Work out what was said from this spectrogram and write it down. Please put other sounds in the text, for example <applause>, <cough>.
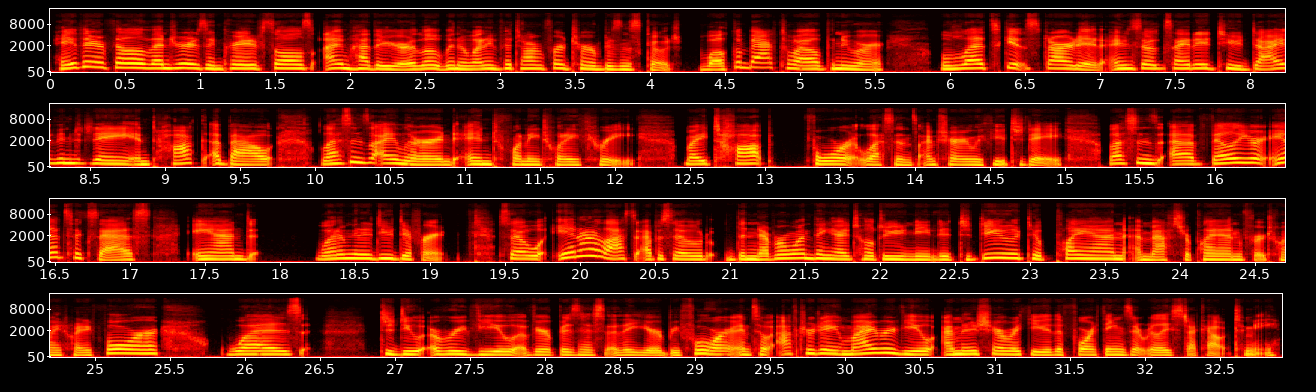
Hey there, fellow adventurers and creative souls. I'm Heather, your elopement and wedding photographer turned business coach. Welcome back to Wildpreneur. Let's get started. I'm so excited to dive in today and talk about lessons I learned in 2023. My top four lessons I'm sharing with you today lessons of failure and success, and what I'm going to do different. So, in our last episode, the number one thing I told you you needed to do to plan a master plan for 2024 was to do a review of your business of the year before. And so after doing my review, I'm going to share with you the four things that really stuck out to me.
